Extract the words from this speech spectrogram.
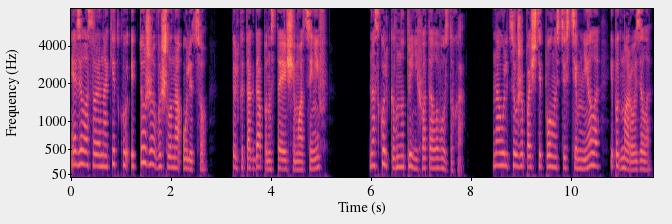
Я взяла свою накидку и тоже вышла на улицу. Только тогда, по-настоящему оценив, насколько внутри не хватало воздуха. На улице уже почти полностью стемнело и подморозило.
